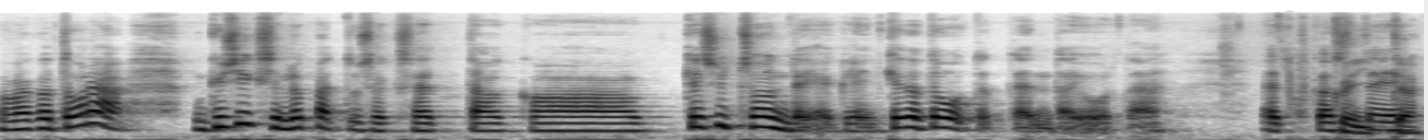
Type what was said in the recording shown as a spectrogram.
no väga tore, ma küsiksin lõpetuseks, et aga kes üldse on teie klient, keda te ootate enda juurde, et kas kõike. te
